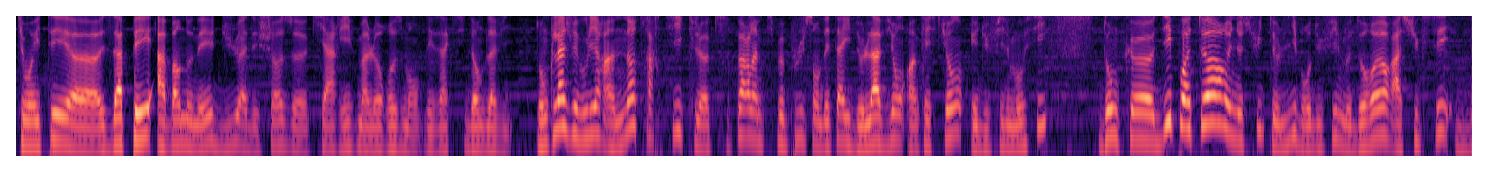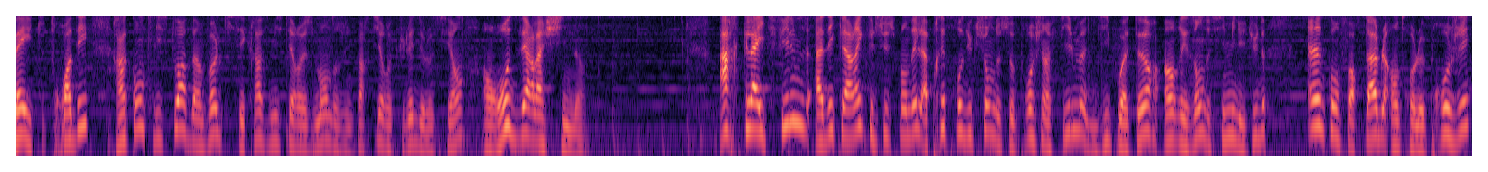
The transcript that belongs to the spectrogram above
qui ont été euh, zappées, abandonnées, dues à des choses qui arrivent malheureusement, des accidents de la vie. Donc là je vais vous lire un autre article qui parle un petit peu plus en détail de l'avion en question et du film aussi. Donc Deepwater, une suite libre du film d'horreur à succès Bait 3D, raconte l'histoire d'un vol qui s'écrase mystérieusement dans une partie reculée de l'océan en route vers la Chine. Arclight Films a déclaré qu'il suspendait la pré-production de ce prochain film, Deepwater, en raison de similitudes inconfortables entre le projet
